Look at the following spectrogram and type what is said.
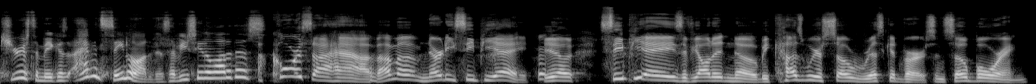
curious to me because I haven't seen a lot of this. Have you seen a lot of this? Of course I have. I'm a nerdy CPA. You know, CPAs, if y'all didn't know, because we're so risk adverse and so boring,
